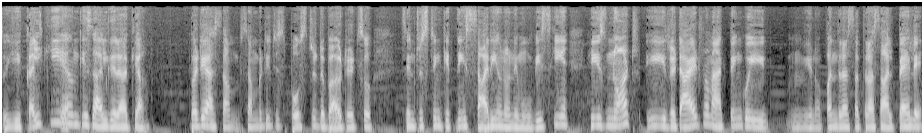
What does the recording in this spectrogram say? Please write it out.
तो ये कल की है उनकी सालगिरह क्या? बट या somebody just posted about it so it's interesting कितनी सारी उन्होंने मूवीज़ की हैं। He is not he retired from acting कोई यू नो पंद्रह, सत्रह साल पहले,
